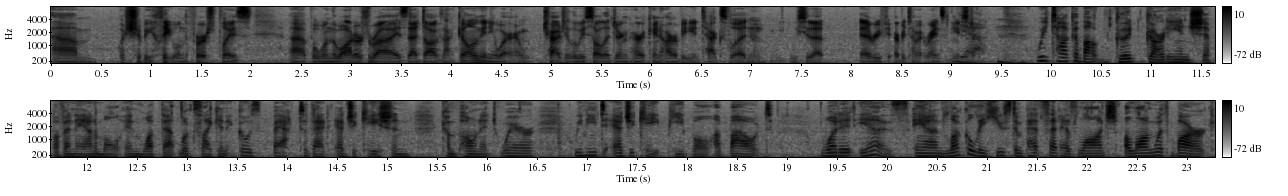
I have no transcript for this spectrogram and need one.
um, which should be illegal in the first place uh, but when the waters rise that dog's not going anywhere and tragically we saw that during hurricane harvey and tax flood and we see that every every time it rains in houston Yeah. We talk about good guardianship of an animal and what that looks like, and it goes back to that education component where we need to educate people about what it is. And luckily, Houston Pet Set has launched, along with BARC,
